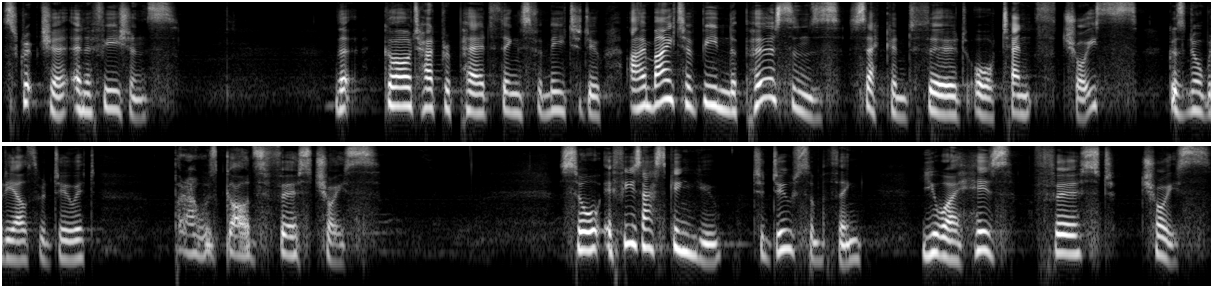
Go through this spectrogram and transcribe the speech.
scripture in Ephesians that God had prepared things for me to do. I might have been the person's second, third, or tenth choice because nobody else would do it, but I was God's first choice. So if He's asking you to do something, you are His first choice.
